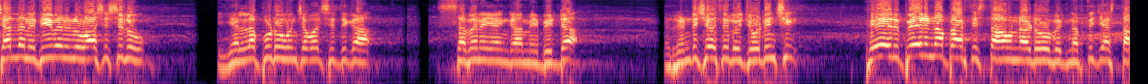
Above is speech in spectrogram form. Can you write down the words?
చల్లని దీవెనలు ఆశీస్సులు ఎల్లప్పుడూ ఉంచవలసిందిగా సవినయంగా మీ బిడ్డ రెండు చేతులు జోడించి పేరు పేరున ప్రార్థిస్తా ఉన్నాడు విజ్ఞప్తి చేస్తా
